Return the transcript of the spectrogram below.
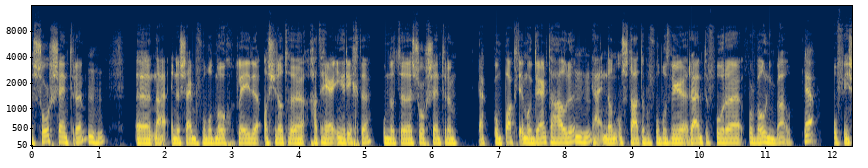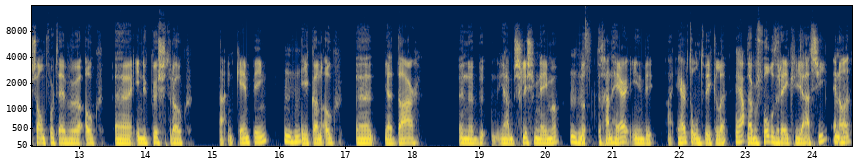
zorgcentrum. Mm -hmm. nou, en er zijn bijvoorbeeld mogelijkheden als je dat gaat herinrichten, om dat zorgcentrum ja, compact en modern te houden. Mhm. ja, en dan ontstaat er bijvoorbeeld weer ruimte voor, uh, voor woningbouw. Ja. Of in Zandvoort hebben we ook uh, in de kuststrook nou, een camping. Mhm. En je kan ook uh, ja, daar een ja, beslissing nemen om mhm. dat te gaan her, her te ontwikkelen. Ja. Naar bijvoorbeeld recreatie. En dan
